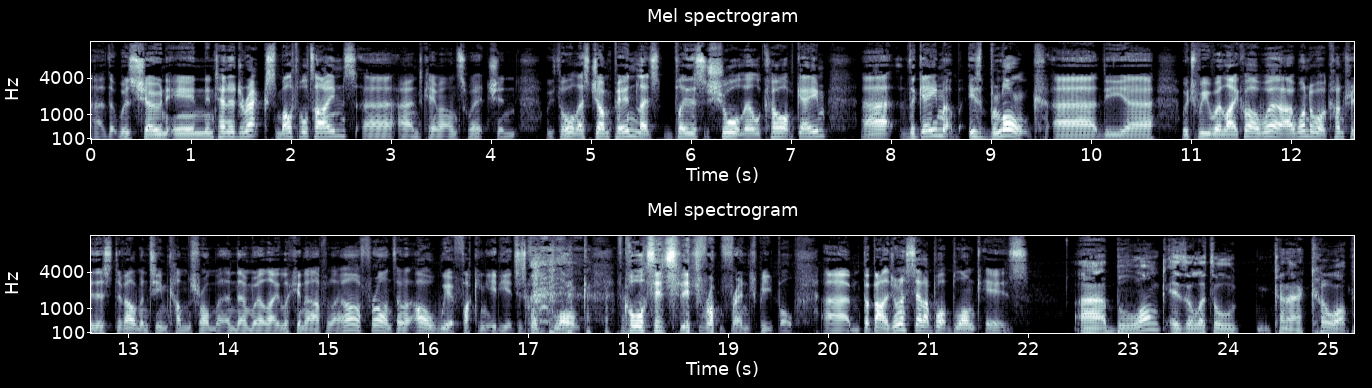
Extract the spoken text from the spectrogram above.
uh, that was shown in Nintendo Directs multiple times uh, and came out on Switch. And we thought, let's jump in, let's play this short little co-op game. Uh, the game is Blanc, uh, the uh, which we were like, oh, well, I wonder what country this development team comes from, and then we're like looking up and like, oh, France. And like, oh, we're fucking idiots. It's called Blanc. of course, it's it's from French people. Um, but Ballard, do you want to set up what Blanc is? Uh, Blanc is a little kind of co-op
